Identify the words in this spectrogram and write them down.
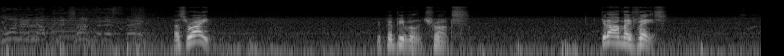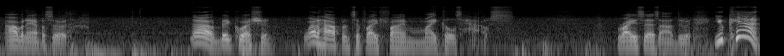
That's want to end up in the trunk of this thing? That's right. We put people in trunks. Get out of my face. I have an episode. Now, big question. What happens if I find Michael's house? Riley says, I'll do it. You can!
